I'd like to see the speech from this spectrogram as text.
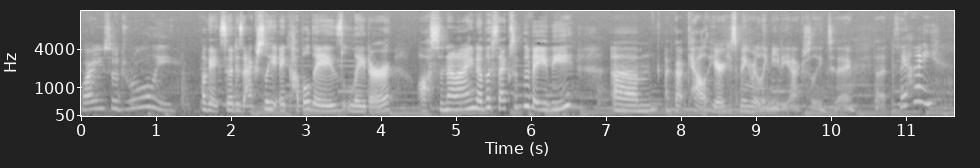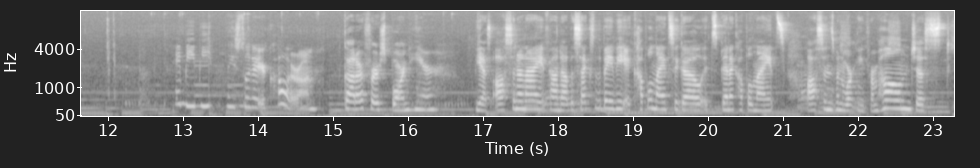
Why are you so drooly? Okay, so it is actually a couple days later. Austin and I know the sex of the baby. Um, I've got Cal here. He's being really needy actually today. But say hi. Hey, baby. You still got your collar on. Got our firstborn here. Yes, Austin and I found out the sex of the baby a couple nights ago. It's been a couple nights. Austin's been working from home just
